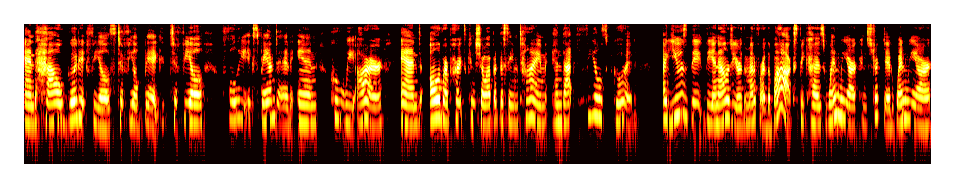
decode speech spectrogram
and how good it feels to feel big, to feel fully expanded in who we are and all of our parts can show up at the same time and that feels good. I use the the analogy or the metaphor of the box because when we are constricted, when we are,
